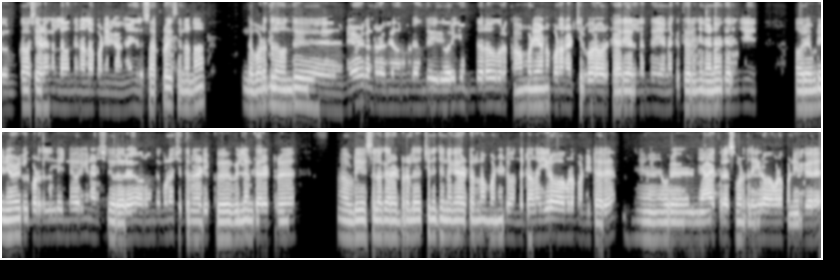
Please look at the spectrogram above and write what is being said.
ஒரு முக்கால்வாசி இடங்களில் வந்து நல்லா பண்ணியிருக்காங்க இதில் சர்ப்ரைஸ் என்னென்னா இந்த படத்தில் வந்து நிழல்கள் ரவி அவர்கள் வந்து இது வரைக்கும் இந்த அளவுக்கு ஒரு காமெடியான படம் நடிச்சிருப்பார். அவர் கேரியர்லேருந்து எனக்கு தெரிஞ்சு நினைவு தெரிஞ்சு அவர் எப்படி நிழல்கள் படத்துலேருந்து இன்ன வரைக்கும் நடிச்சிட்டு வர்றாரு அவர் வந்து குணச்சித்திர நடிப்பு வில்லன் கேரக்டரு அப்படியே சில கேரக்டரில் சின்ன சின்ன கேரக்டர்லாம் பண்ணிட்டு வந்துட்டாலும் ஹீரோவாக கூட பண்ணிட்டாரு. ஒரு நியாயத்திரஸ் படத்தில் ஹீரோவாக கூட பண்ணியிருக்காரு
